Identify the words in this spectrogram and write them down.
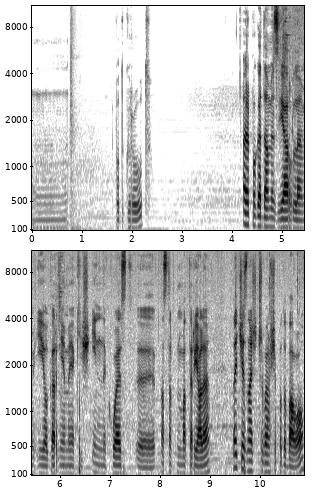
mm, pod gród. Ale pogadamy z Jarlem i ogarniemy jakiś inny quest y, w następnym materiale. Dajcie znać, czy wam się podobało.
